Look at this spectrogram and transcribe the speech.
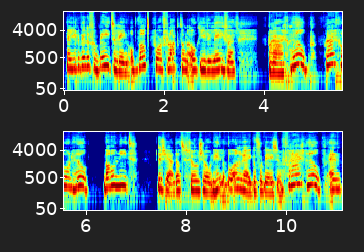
ja, jullie willen verbetering, op wat voor vlak dan ook in jullie leven, vraag hulp. Vraag gewoon hulp. Waarom niet? Dus ja, dat is sowieso een hele belangrijke voor deze. Vraag hulp. En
